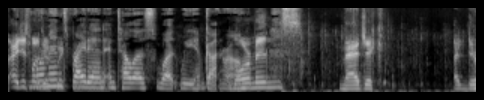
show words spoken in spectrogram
I just want to do a Mormons, quick write in and tell us what we have gotten wrong. Mormons magic under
